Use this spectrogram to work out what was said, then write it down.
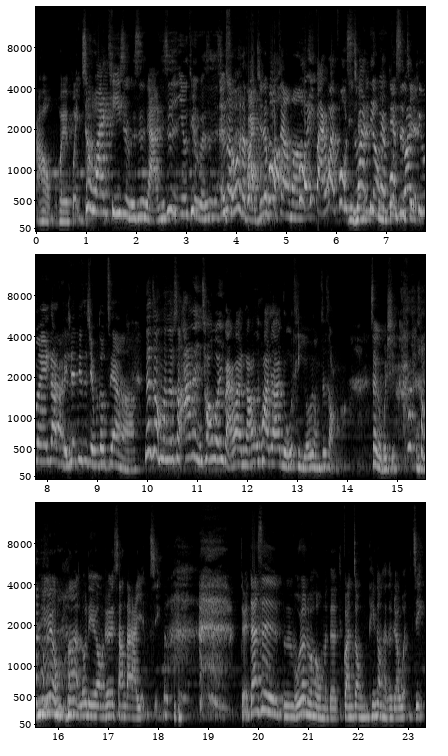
然后我们会回答。是 YT 是不是呀？你是 YouTube 是不是？就是所有的百集都不是这样吗？破一百万、破十万订阅、破十万 QA 这样。以前电视节目都这样啊。那这种他就说啊，那你超过一百万，然后的话就要裸体游泳这种。这个不行，因为我们裸体游泳就会伤大家眼睛。对，但是嗯，无论如何，我们的观众、听众才都比较稳静，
